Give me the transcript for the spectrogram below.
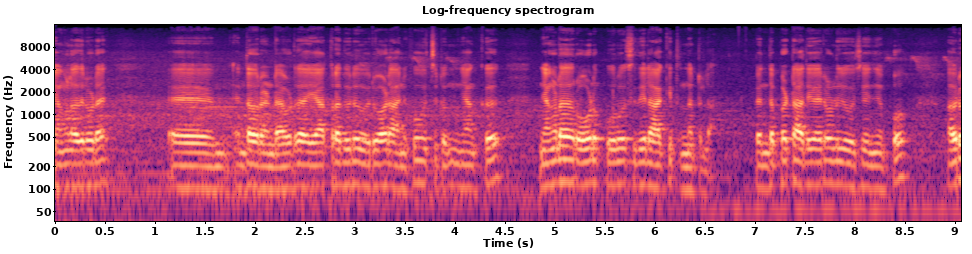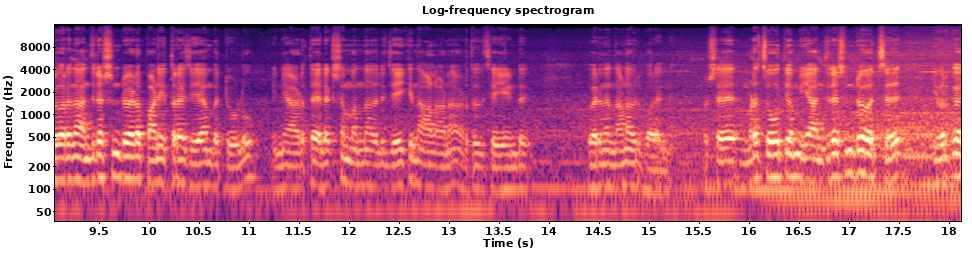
ഞങ്ങൾ അതിലൂടെ എന്താ പറയണ്ടേ അവിടുത്തെ യാത്രാ ദൂരം ഒരുപാട് അനുഭവിച്ചിട്ടും ഞങ്ങൾക്ക് ഞങ്ങളുടെ റോഡ് പൂർവസ്ഥിതിയിലാക്കി തന്നിട്ടില്ല. ബന്ധപ്പെട്ട അധികാരികളോട് ചോദിച്ചു കഴിഞ്ഞപ്പോൾ അവർ പറയുന്നത് അഞ്ച് ലക്ഷം രൂപയുടെ പണി ഇത്രേ ചെയ്യാൻ പറ്റുള്ളൂ. ഇനി അടുത്ത ഇലക്ഷൻ വന്ന് അതിൽ ജയിക്കുന്ന ആളാണ് അടുത്തത് ചെയ്യേണ്ടത് വരുന്നതെന്നാണ് അവർ പറയുന്നത്. പക്ഷേ നമ്മുടെ ചോദ്യം ഈ അഞ്ച് ലക്ഷം രൂപ വെച്ച് ഇവർക്ക്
